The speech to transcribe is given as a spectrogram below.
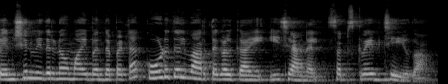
പെൻഷൻ വിതരണവുമായി ബന്ധപ്പെട്ട കൂടുതൽ വാർത്തകൾക്കായി ഈ ചാനൽ സബ്സ്ക്രൈബ് ചെയ്യുക.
